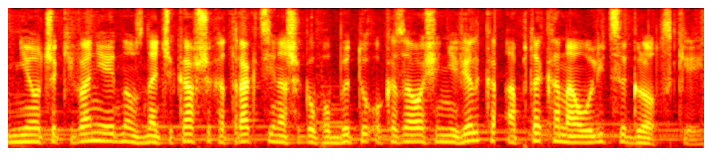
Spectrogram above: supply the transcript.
Nieoczekiwanie jedną z najciekawszych atrakcji naszego pobytu okazała się niewielka apteka na ulicy Grodzkiej.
